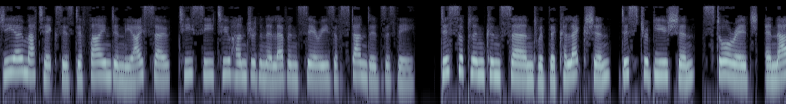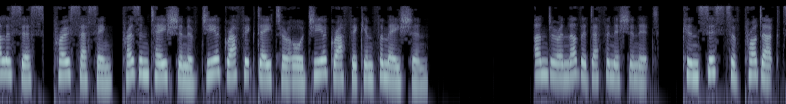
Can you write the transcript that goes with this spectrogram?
Geomatics is defined in the ISO, TC 211 series of standards as the discipline concerned with the collection, distribution, storage, analysis, processing, presentation of geographic data or geographic information. Under another definition it consists of products,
